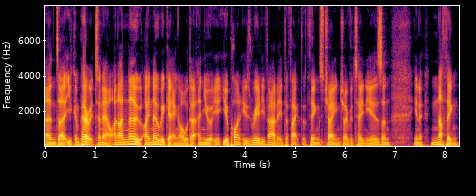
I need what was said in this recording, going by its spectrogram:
And uh, you compare it to now, and I know I know we're getting older, and your your point is really valid. The fact that things change over ten years, and you know nothing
